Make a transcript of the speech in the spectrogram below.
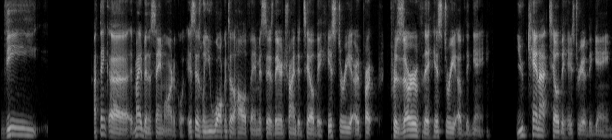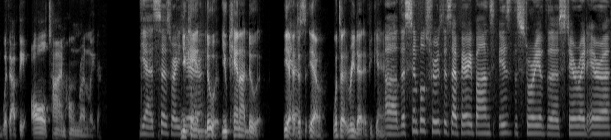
the, I think uh it might have been the same article. It says when you walk into the Hall of Fame, it says they are trying to tell the history or per- preserve the history of the game. You cannot tell the history of the game without the all-time home run leader. yeah it says right You here You can't do it. You cannot do it. Yeah, Yeah. just yeah. What's that? Read that if you can. Uh, the simple truth is that Barry Bonds is the story of the steroid era.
